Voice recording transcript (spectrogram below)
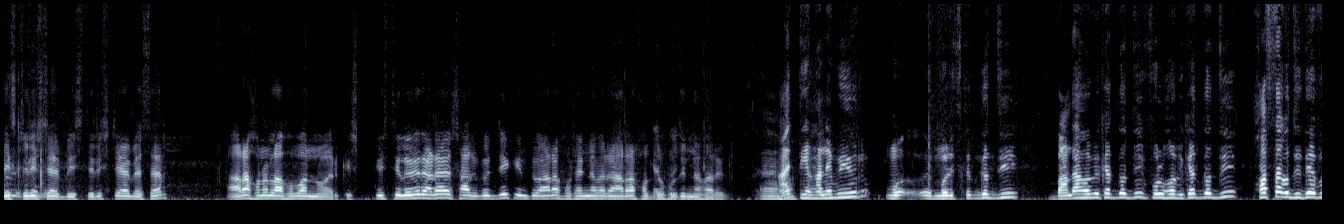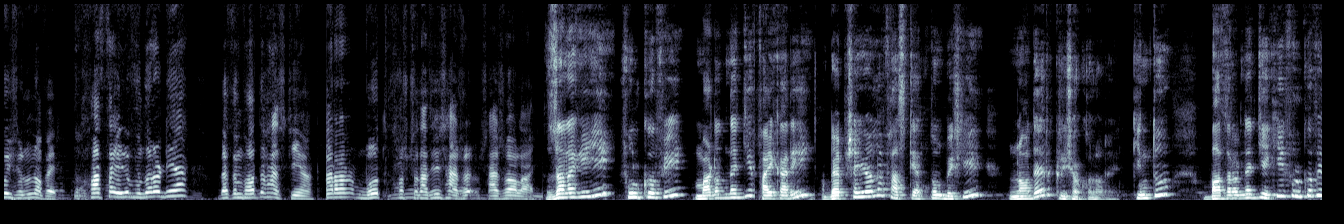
বিশ তিরিশ টাকা বিশ তিরিশ টাকা বেচার। আর কোনো লাভবান নয় আর কি। কিস্তি লইয়ের এটা চাষ করছি কিন্তু আর ফসাই না পারে আর শব্দ ফুটিন না পারে আর তিন হানি বিউর মরিচ খেত গজি বাঁধা হবি খেত গজি ফুল হবি খেত গজি সস্তা গজি দিয়ে পয়সা না পাই সস্তা এটা পনেরো টিয়া বেতন ভাতে পাঁচ টিয়া আর বহুত কষ্ট আছে শ্বাস হওয়া জানা গিয়ে ফুলকপি মাডত নাজি পাইকারি ব্যবসায়ী হলে ফার্স্ট ইয়ার বেশি নদের কৃষক হলরে কিন্তু বাজারের নাজি একই ফুলকপি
